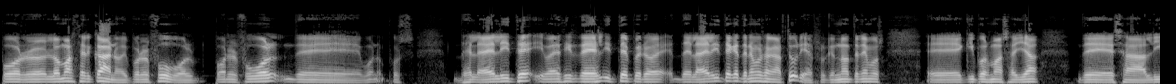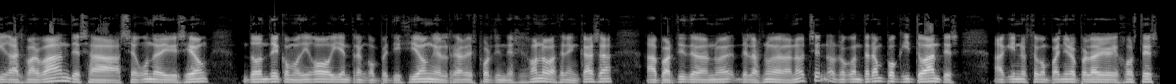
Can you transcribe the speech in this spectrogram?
por lo más cercano y por el fútbol, por el fútbol de, bueno, pues de la élite, iba a decir de élite, pero de la élite que tenemos en Asturias, porque no tenemos eh, equipos más allá de esa Liga Smartbank, de esa segunda división, donde, como digo, hoy entra en competición el Real Sporting de Gijón, lo va a hacer en casa a partir de, las nue- de las nueve de la noche. Nos lo contará un poquito antes aquí nuestro compañero Pelayo Hostes,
